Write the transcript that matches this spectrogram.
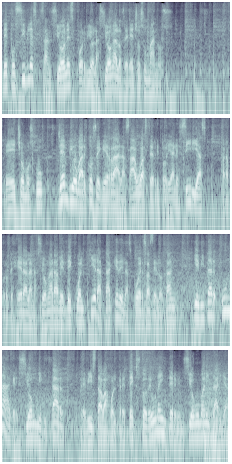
de posibles sanciones por violación a los derechos humanos. De hecho, Moscú ya envió barcos de guerra a las aguas territoriales sirias para proteger a la nación árabe de cualquier ataque de las fuerzas de la OTAN y evitar una agresión militar prevista bajo el pretexto de una intervención humanitaria.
